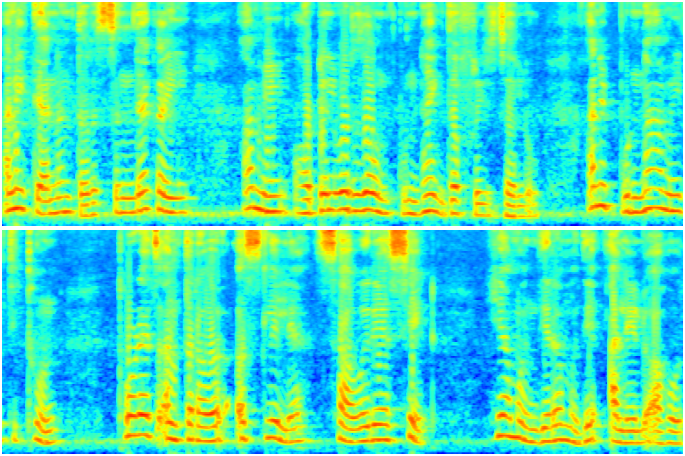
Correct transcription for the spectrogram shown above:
आणि त्यानंतर संध्याकाळी आम्ही हॉटेलवर जाऊन पुन्हा एकदा फ्रेश झालो. आणि पुन्हा आम्ही तिथून थोड्याच अंतरावर असलेल्या सावरिया सेट या मंदिरामध्ये आलेलो आहोत.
